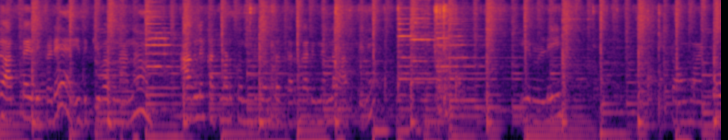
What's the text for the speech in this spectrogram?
ಇದು ಆಗ್ತಾ ಇದೆ ಕಡೆ. ಇದಕ್ಕೆ ಇವಾಗ ನಾನು ಆಗಲೇ ಕಟ್ ಮಾಡ್ಕೊಂಡಿರುವಂಥ ತರಕಾರಿನೆಲ್ಲ ಹಾಕ್ತೀನಿ. ಈರುಳ್ಳಿ, ಟೊಮ್ಯಾಟೊ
